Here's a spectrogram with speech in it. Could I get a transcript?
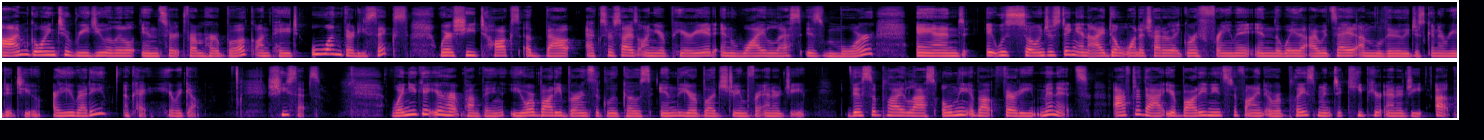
I'm going to read you a little insert from her book on page 136, where she talks about exercise on your period and why less is more. And it was so interesting. And I don't want to try to like reframe it in the way that I would say it. I'm literally just going to read it to you. Are you ready? Okay, here we go. She says, when you get your heart pumping, your body burns the glucose in the, your bloodstream for energy. This supply lasts only about 30 minutes. After that, your body needs to find a replacement to keep your energy up.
